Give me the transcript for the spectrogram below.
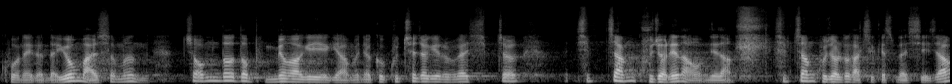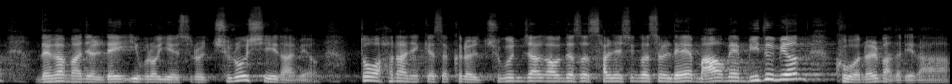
구원에 이른다. 이 말씀은 좀더더 분명하게 얘기하면요. 그 구체적인 의미가 10절 10장 9절에 나옵니다. 10장 9절도 같이 읽겠습니다. 시작. 내가 만일 내 입으로 예수를 주로 시인하며 또 하나님께서 그를 죽은 자 가운데서 살리신 것을 내 마음에 믿으면 구원을 받으리라.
